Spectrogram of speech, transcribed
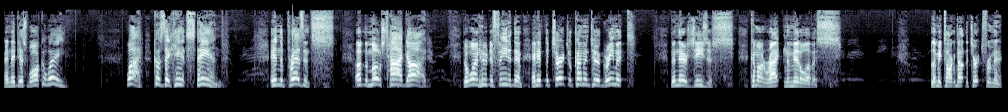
And they just walk away. Why? Because they can't stand in the presence of the Most High God, the one who defeated them. And if the church will come into agreement, then there's Jesus. Come on, right in the middle of us. Let me talk about the church for a minute.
